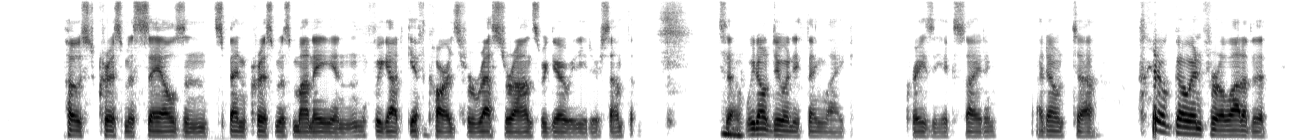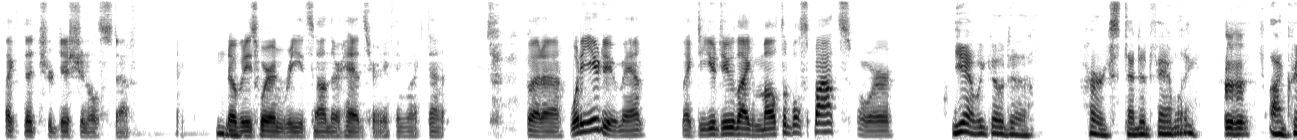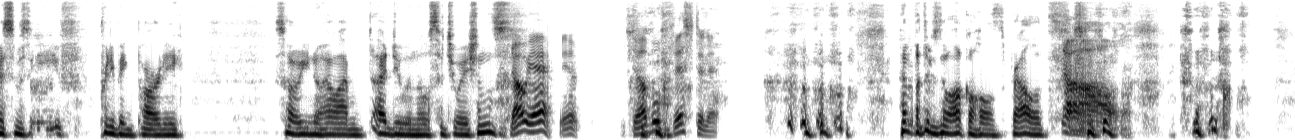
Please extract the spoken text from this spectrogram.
post Christmas sales and spend Christmas money. And if we got gift cards for restaurants, we go eat or something. So we don't do anything like crazy exciting. I don't. Uh, I don't go in for a lot of the like the traditional stuff. Nobody's wearing wreaths on their heads or anything like that. But uh, what do you do, man? Like, do you do like multiple spots or? Yeah, we go to her extended family Mhm. on Christmas Eve. Pretty big party. So you know how I'm I do in those situations. Oh yeah, yeah. Double fisting it. but there's no alcohol is the problem. Oh.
